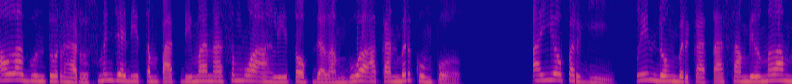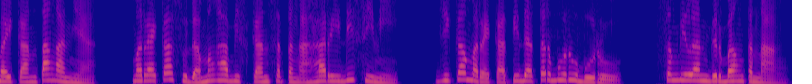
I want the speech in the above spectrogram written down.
Aula Guntur harus menjadi tempat di mana semua ahli top dalam gua akan berkumpul. Ayo pergi, Lindong berkata sambil melambaikan tangannya. Mereka sudah menghabiskan setengah hari di sini. Jika mereka tidak terburu-buru, sembilan gerbang tenang.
